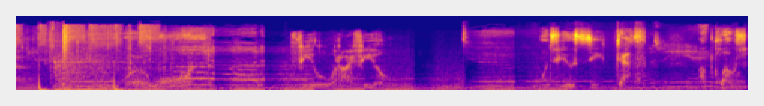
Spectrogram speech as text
The rules were clear. You were warned. Feel what I feel. Once you see death up close,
